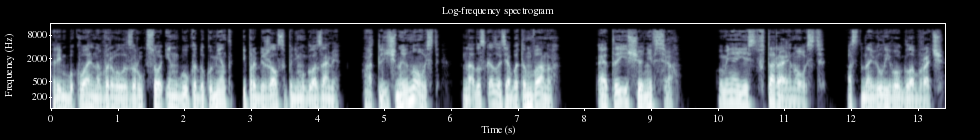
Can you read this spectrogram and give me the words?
Рим буквально вырвал из рук Со Ингука документ и пробежался по нему глазами. «Отличная новость. Надо сказать об этом Вану». «Это еще не все. У меня есть вторая новость», — остановил его главврач.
